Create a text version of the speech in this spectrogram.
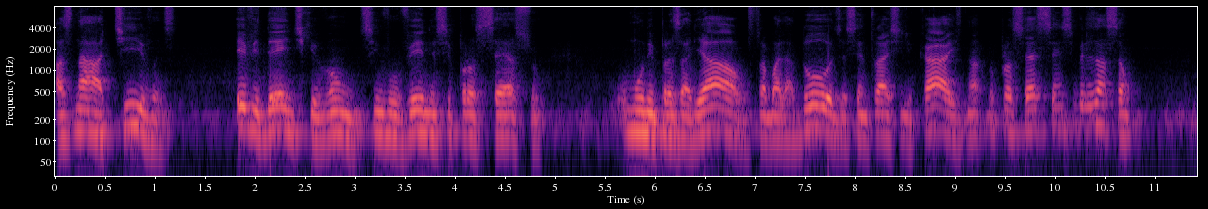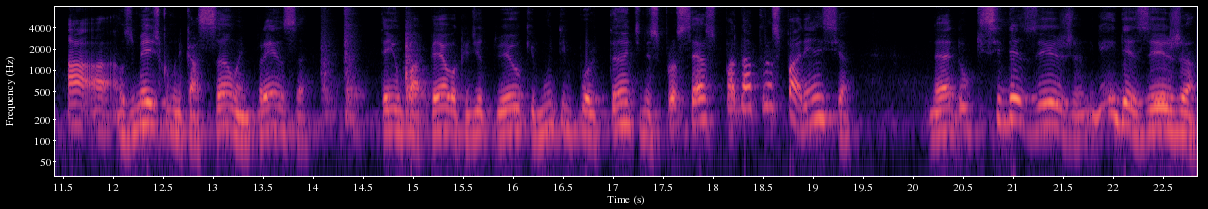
as narrativas evidentes que vão se envolver nesse processo. O mundo empresarial, os trabalhadores, as centrais sindicais, no processo de sensibilização. A, a, os meios de comunicação, a imprensa, têm um papel, acredito eu, que muito importante nesse processo para dar transparência né, do que se deseja. Ninguém deseja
